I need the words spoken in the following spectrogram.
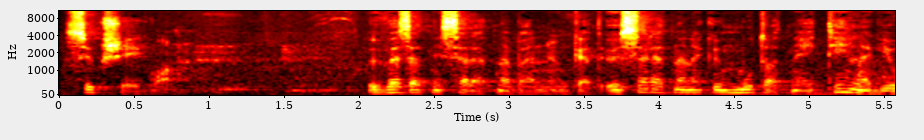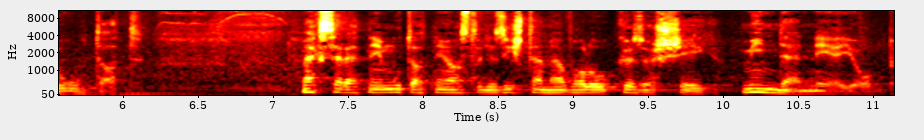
szükség van. Ő vezetni szeretne bennünket, ő szeretne nekünk mutatni egy tényleg jó utat. Meg szeretné mutatni azt, hogy az Istennel való közösség mindennél jobb.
